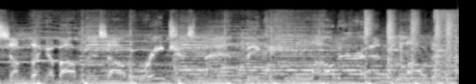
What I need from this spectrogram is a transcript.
something about this outrageous man became louder and louder.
